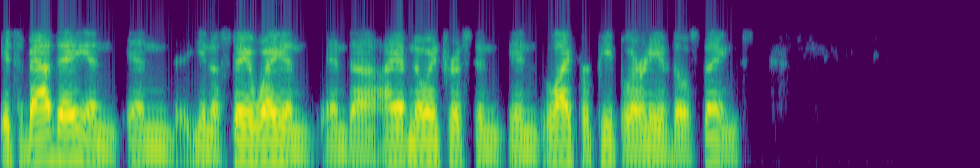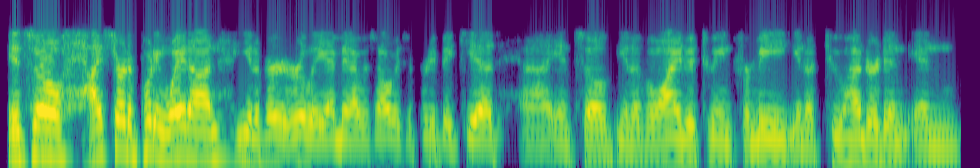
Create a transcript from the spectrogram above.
it's a bad day, and and you know, stay away. And and uh, I have no interest in in life or people or any of those things and so I started putting weight on, you know, very early. I mean, I was always a pretty big kid, uh, and so you know, the line between for me, you know, 200 in, in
